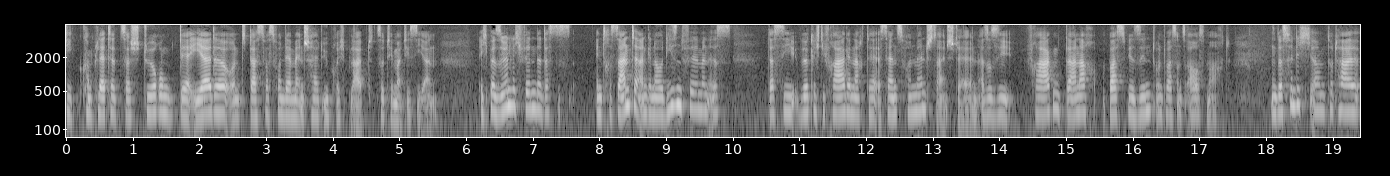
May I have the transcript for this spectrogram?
die komplette Zerstörung der Erde und das, was von der Menschheit übrig bleibt, zu thematisieren. Ich persönlich finde, dass das Interessante an genau diesen Filmen ist, dass sie wirklich die Frage nach der Essenz von Menschsein stellen. Also sie fragen danach, was wir sind und was uns ausmacht. Und das finde ich ähm, total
